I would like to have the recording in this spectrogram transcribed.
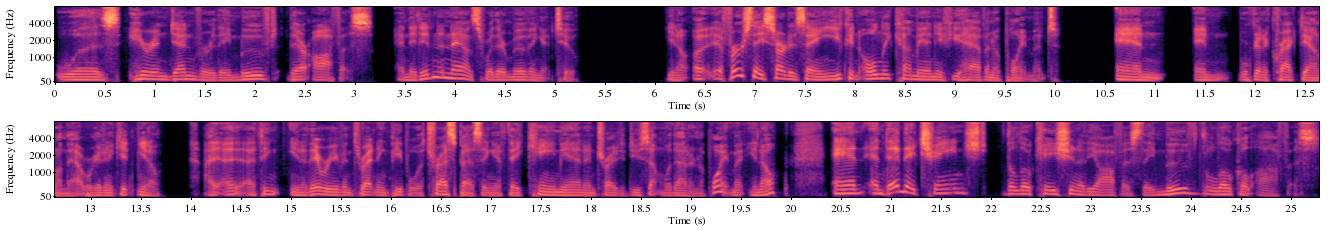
Was here in Denver, they moved their office and they didn't announce where they're moving it to. You know, uh, at first they started saying you can only come in if you have an appointment, and and we're going to crack down on that. We're going to get you know, I, I think you know they were even threatening people with trespassing if they came in and tried to do something without an appointment. You know, and and then they changed the location of the office. They moved the local office,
